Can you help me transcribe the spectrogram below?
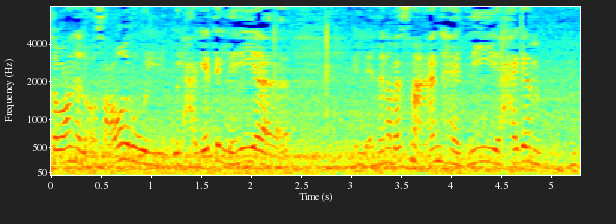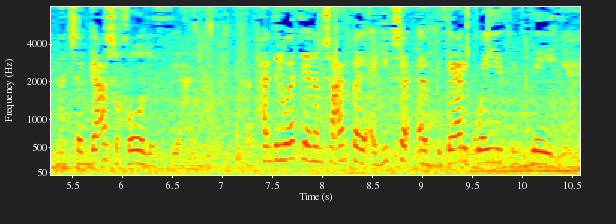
طبعا الأسعار وال- والحاجات اللي هي اللي أنا بسمع عنها دي حاجة ما تشجعش خالص يعني. فلحد دلوقتي أنا مش عارفة أجيب شقة بسعر كويس إزاي يعني.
